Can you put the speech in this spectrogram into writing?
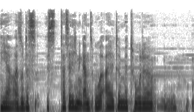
Ja, also das ist tatsächlich eine ganz uralte Methode äh,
